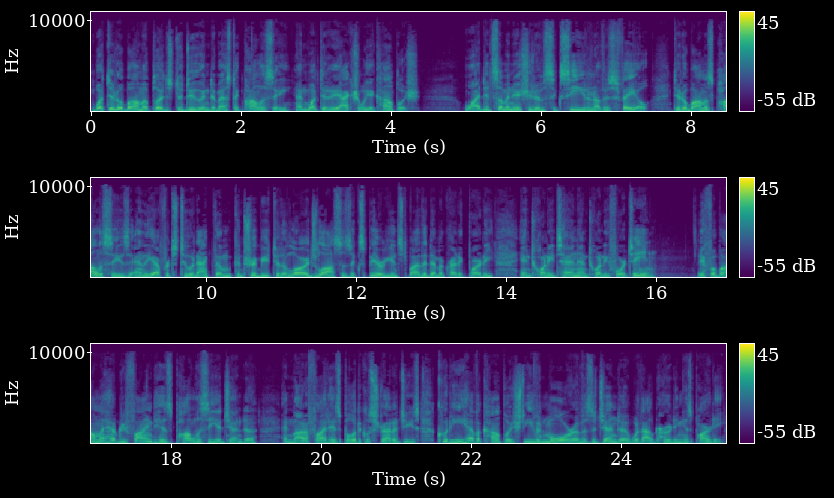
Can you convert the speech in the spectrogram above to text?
What did Obama pledge to do in domestic policy, and what did he actually accomplish? Why did some initiatives succeed and others fail? Did Obama's policies and the efforts to enact them contribute to the large losses experienced by the Democratic Party in 2010 and 2014? If Obama had refined his policy agenda and modified his political strategies, could he have accomplished even more of his agenda without hurting his party?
